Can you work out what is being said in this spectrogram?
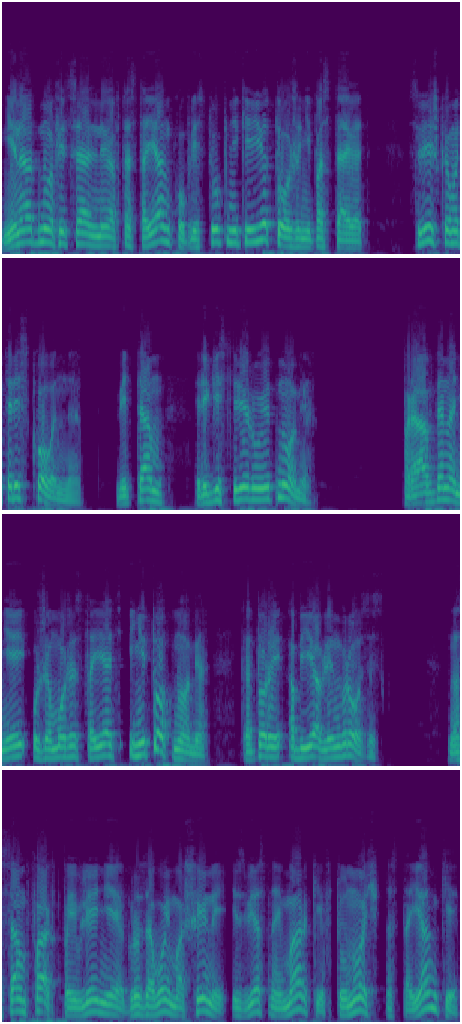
Ни на одну официальную автостоянку преступники ее тоже не поставят. Слишком это рискованно, ведь там регистрируют номер. Правда, на ней уже может стоять и не тот номер, который объявлен в розыск но сам факт появления грузовой машины известной марки в ту ночь на стоянке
